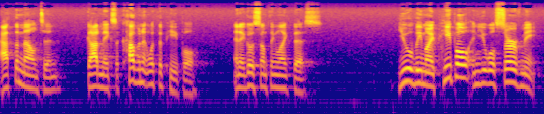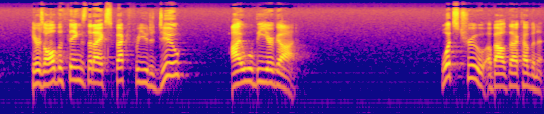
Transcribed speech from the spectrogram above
at the mountain. God makes a covenant with the people, and it goes something like this You will be my people, and you will serve me. Here's all the things that I expect for you to do. I will be your God. What's true about that covenant?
